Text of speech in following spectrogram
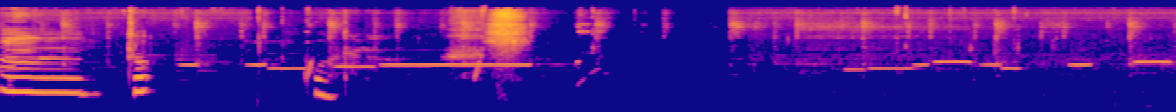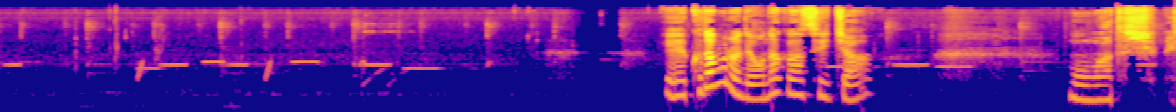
うーんと、こうだな。えー、果物でお腹が空いちゃう。もう私、めっ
